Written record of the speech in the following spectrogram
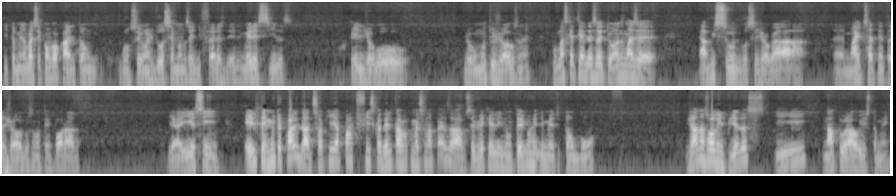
E também não vai ser convocado. Então vão ser umas duas semanas aí de férias dele, merecidas. Porque ele jogou. Jogou muitos jogos, né? Por mais que ele tenha 18 anos, mas é, é absurdo você jogar é, mais de 70 jogos numa temporada. E aí, assim, ele tem muita qualidade, só que a parte física dele estava começando a pesar. Você vê que ele não teve um rendimento tão bom já nas Olimpíadas e natural isso também.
